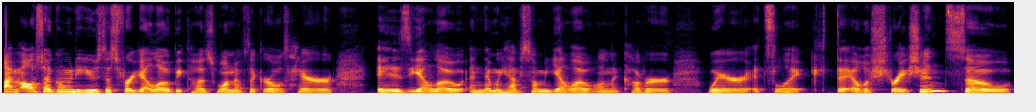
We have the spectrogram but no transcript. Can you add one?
I'm also going to use this for yellow because one of the girls' hair is yellow and then we have some yellow on the cover where it's like the illustration. So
